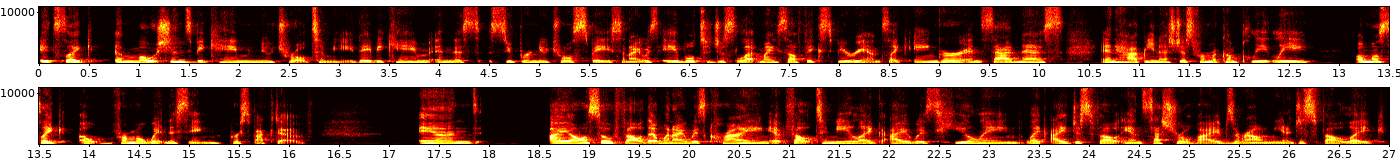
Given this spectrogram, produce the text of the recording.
it's like emotions became neutral to me. They became in this super neutral space. And I was able to just let myself experience like anger and sadness and happiness just from a completely, almost like a, from a witnessing perspective. And I also felt that when I was crying, it felt to me like I was healing. Like I just felt ancestral vibes around me. It just felt like,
